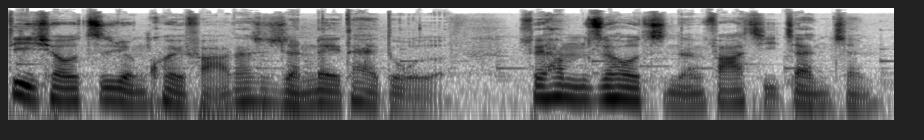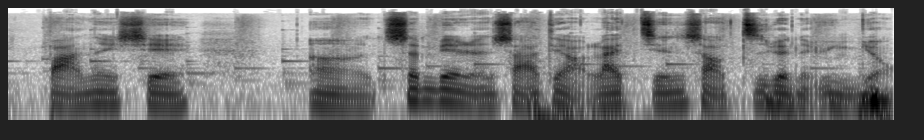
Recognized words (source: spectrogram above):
地球资源匮乏，但是人类太多了，所以他们最后只能发起战争，把那些呃身边人杀掉，来减少资源的运用。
